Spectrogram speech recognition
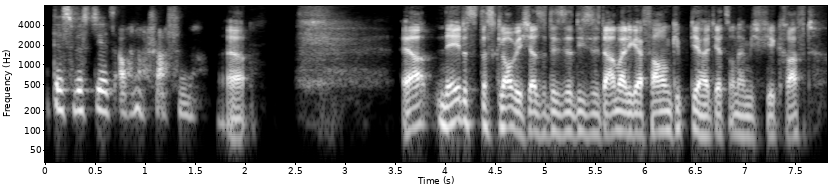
das wirst du jetzt auch noch schaffen. Ja. Ja, nee, das, das glaube ich. Also diese, diese damalige Erfahrung gibt dir halt jetzt unheimlich viel Kraft.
